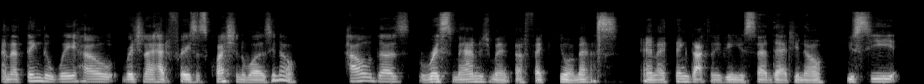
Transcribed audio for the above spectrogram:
And I think the way how Rich and I had phrased this question was, you know, how does risk management affect QMS? And I think, Dr. Naveen, you said that, you know, you see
